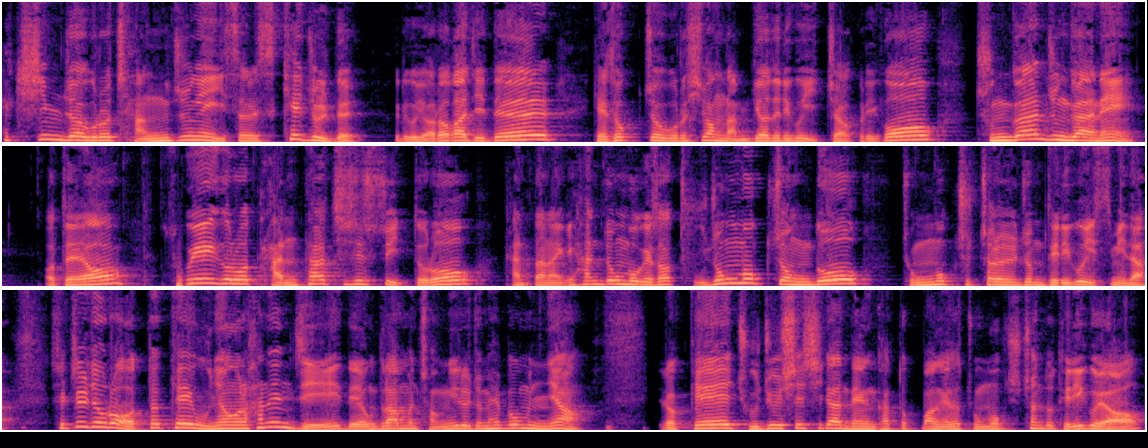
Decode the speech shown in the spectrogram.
핵심적으로 장중에 있을 스케줄들, 그리고 여러 가지들 계속적으로 시황 남겨드리고 있죠. 그리고 중간중간에 어때요? 소액으로 단타 치실 수 있도록 간단하게 한 종목에서 두 종목 정도 종목 추천을 좀 드리고 있습니다. 실질적으로 어떻게 운영을 하는지 내용들 한번 정리를 좀 해보면요. 이렇게 주주 실시간 대응 카톡방에서 종목 추천도 드리고요.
